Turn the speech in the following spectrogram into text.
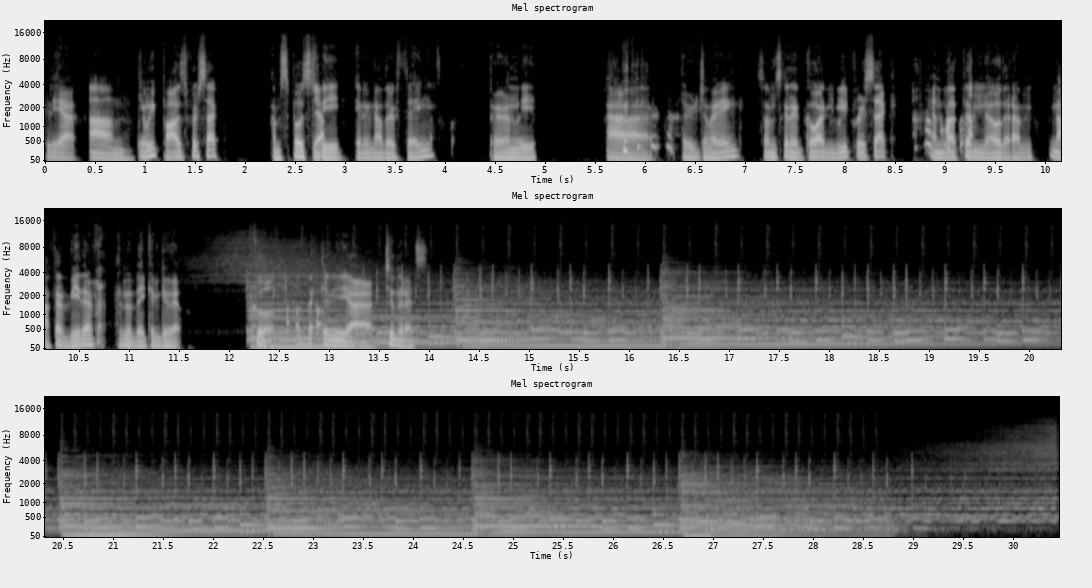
Yeah. Um, Can we pause for a sec? I'm supposed to Yeah. be in another thing. Apparently, uh, they're joining. So I'm just going to go on mute for a sec and let them know that I'm not going to be there and that they can do it. Cool. Give me uh, two minutes.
